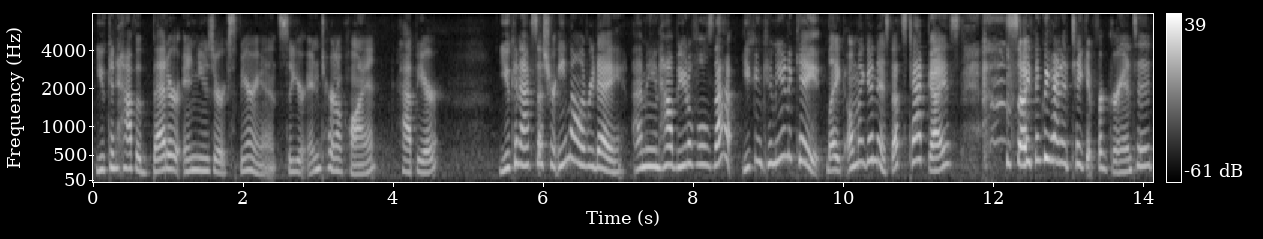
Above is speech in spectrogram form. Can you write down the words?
You can have a better end user experience. So your internal client happier, you can access your email every day. I mean, how beautiful is that? You can communicate. Like, oh my goodness, that's tech, guys. so I think we kind of take it for granted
